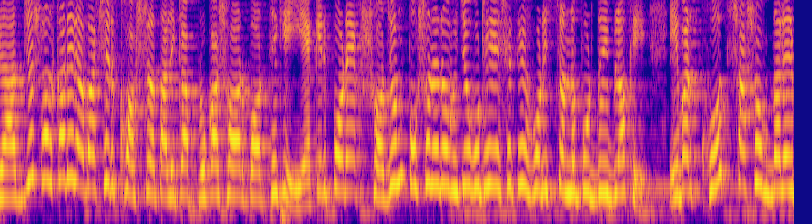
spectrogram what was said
রাজ্য সরকারের আবাসের খসড়া তালিকা প্রকাশ হওয়ার পর থেকেই একের পর এক স্বজন পোষণের অভিযোগ উঠে এসেছে হরিশ্চন্দ্রপুর দুই ব্লকে। এবার খোদ শাসক দলের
